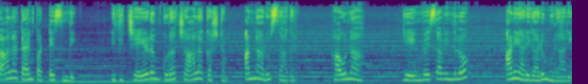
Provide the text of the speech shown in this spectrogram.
చాలా టైం పట్టేసింది. ఇది చేయడం కూడా చాలా కష్టం అన్నాడు సాగర్. అవునా? ఏం వేశావిందులో అని అడిగాడు మురారి.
